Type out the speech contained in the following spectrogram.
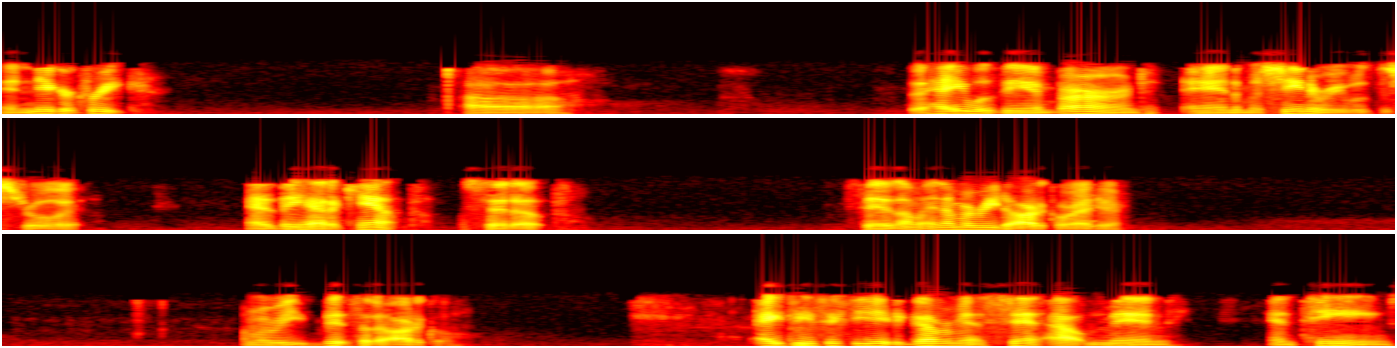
in Nigger Creek. Uh, the hay was then burned and the machinery was destroyed as they had a camp set up. says, I'm, and I'm gonna read the article right here. I'm gonna read bits of the article. 1868, the government sent out men and teams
